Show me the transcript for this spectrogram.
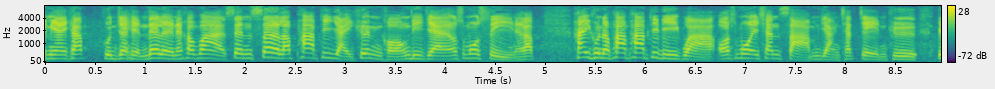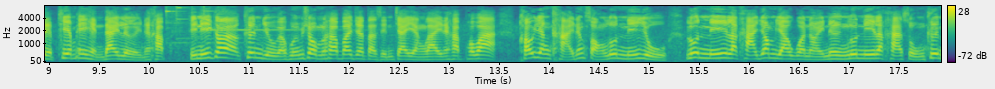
เป็นไงครับ คุณจะเห็นได้เลยนะครับว่าเซ็นเซอร์รับภาพที่ใหญ่ขึ้นของ DJI Osmo 4 นะครับ ให้คุณภาพภาพที่ดีกว่า Osmo Action 3 อย่างชัดเจน คือเปรียบเทียบให้เห็นได้เลยนะครับ ทีนี้ก็ขึ้นอยู่กับคุณผู้ชมนะครับว่าจะตัดสินใจอย่างไรนะครับ เพราะว่าเขายังขายทั้ง 2 รุ่นนี้อยู่ รุ่นนี้ราคาย่อมเยาวกว่าหน่อยหนึง รุ่นนี้ราคาสูงขึ้น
